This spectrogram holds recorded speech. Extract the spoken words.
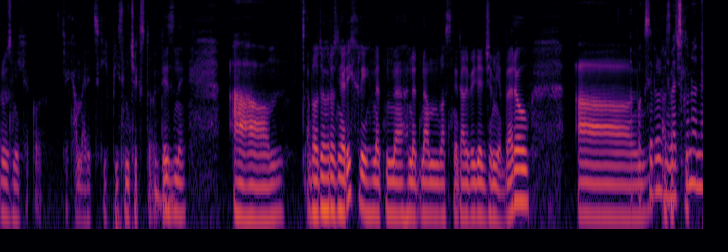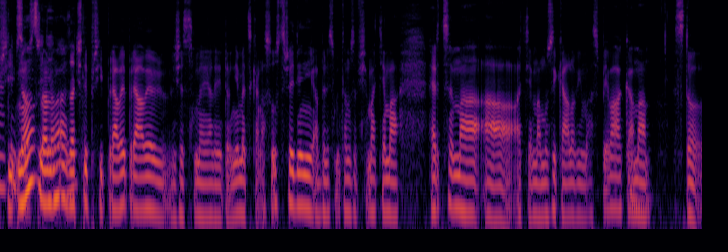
různých jako těch amerických písniček z toho mm-hmm. Disney. A, a bylo to hrozně rychlý. Hned, hned nám vlastně dali vědět, že mě berou. A, a pak jsi byl v Německu na nějakém pří... no, no, no, a začaly přípravy právě, že jsme jeli do Německa na soustředění a byli jsme tam se všema těma hercema a, a těma muzikálovými zpěvákama. Z, to,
